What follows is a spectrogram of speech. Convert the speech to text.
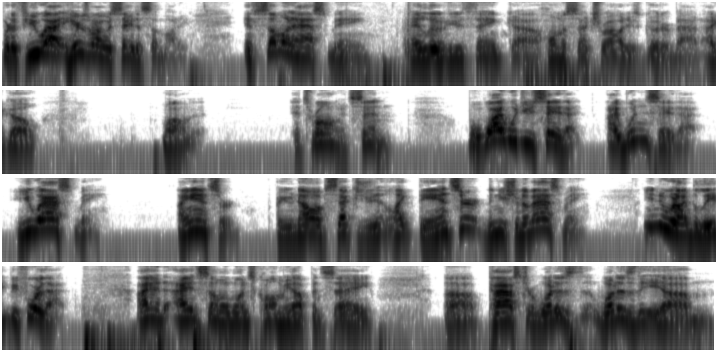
But if you, here's what I would say to somebody if someone asked me, Hey, Lou, do you think uh, homosexuality is good or bad? I go, Well, it's wrong. It's sin. Well, why would you say that? I wouldn't say that. You asked me. I answered. Are you now upset because you didn't like the answer? Then you shouldn't have asked me. You knew what I believed before that. I had I had someone once call me up and say, uh, Pastor, what is what is the um,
